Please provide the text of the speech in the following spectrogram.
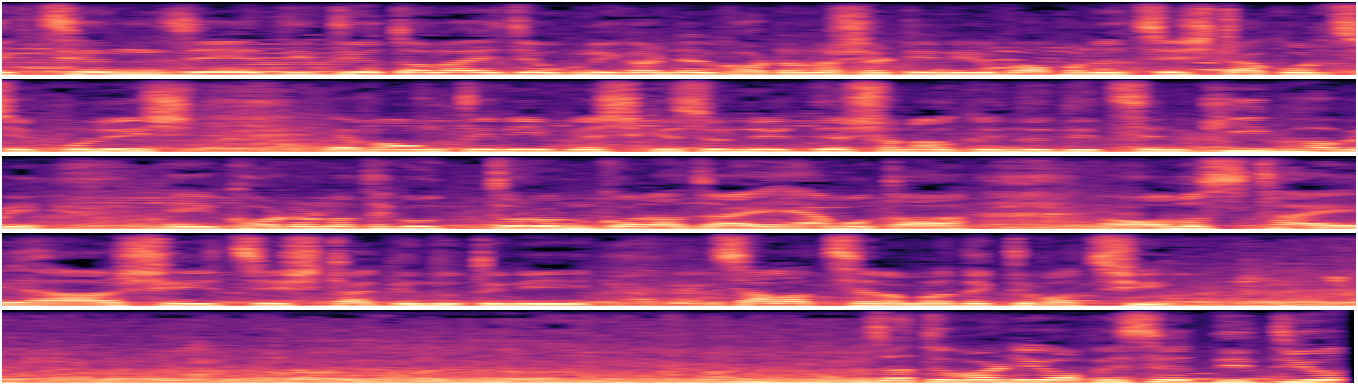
দেখছেন যে দ্বিতীয় তলায় যে অগ্নিকাণ্ডের ঘটনা সেটি নির্বাপনের চেষ্টা করছে পুলিশ এবং তিনি বেশ কিছু নির্দেশনাও কিন্তু দিচ্ছেন কীভাবে এই ঘটনা থেকে উত্তরণ করা যায় এমতা অবস্থায় সেই চেষ্টা কিন্তু তিনি চালাচ্ছেন আমরা দেখতে পাচ্ছি। জাতীয় পার্টি অফিসের দ্বিতীয়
